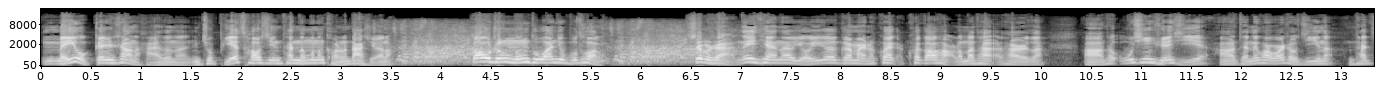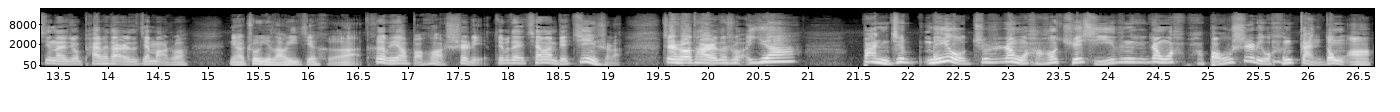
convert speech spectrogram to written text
没有跟上的孩子呢，你就别操心他能不能考上大学了，高中能读完就不错了。是不是？那天呢，有一个哥们儿，他快快高考了嘛，他他儿子啊，他无心学习啊，在那块玩手机呢。他进来就拍拍他儿子肩膀说：“你要注意劳逸结合，特别要保护好视力，对不对？千万别近视了。”这时候他儿子说：“哎呀，爸，你这没有就是让我好好学习，让我保护视力，我很感动啊。”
